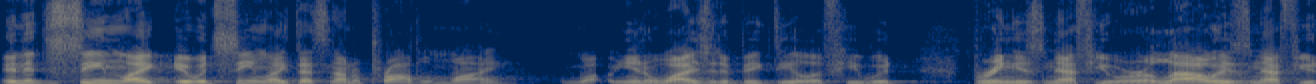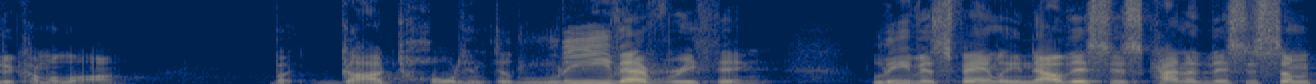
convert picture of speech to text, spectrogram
And it seemed like it would seem like that's not a problem. Why? You know, why is it a big deal if he would bring his nephew or allow his nephew to come along? But God told him to leave everything, leave his family. Now this is kind of this is some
